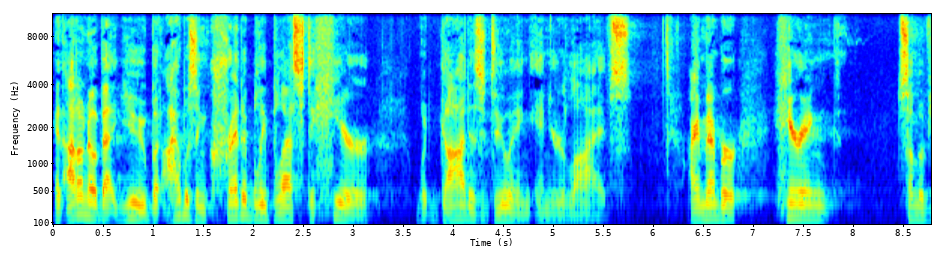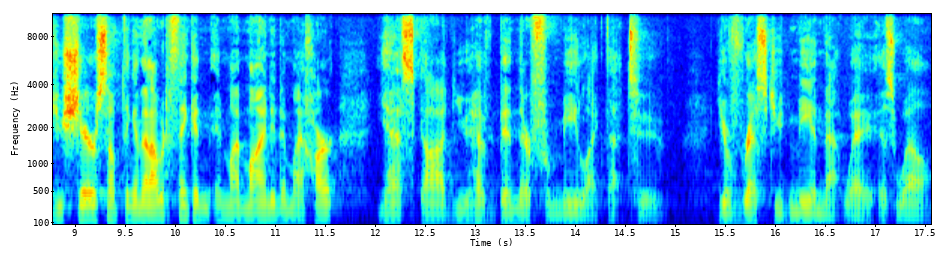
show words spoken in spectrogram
And I don't know about you, but I was incredibly blessed to hear what God is doing in your lives. I remember hearing some of you share something, and then I would think in, in my mind and in my heart, Yes, God, you have been there for me like that too. You've rescued me in that way as well.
